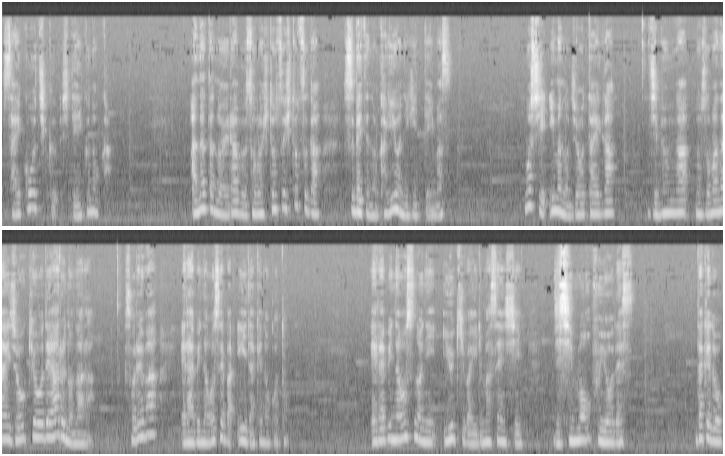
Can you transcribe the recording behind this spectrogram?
再構築していくのか。あなたの選ぶその一つ一つが全ての鍵を握っています。もし今の状態が自分が望まない状況であるのならそれは選び直せばいいだけのこと。選び直すのに勇気はいりませんし自信も不要です。だけど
